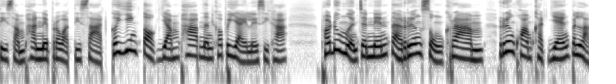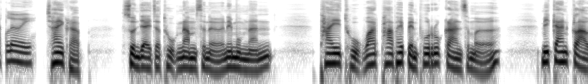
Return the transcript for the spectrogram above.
ฏิสัมพันธ์ในประวัติศาสตร์ ก็ยิ่งตอกย้ำภาพนั้นเข้าไปใหญ่เลยสิคะ เพราะดูเหมือนจะเน้นแต่เรื่องสงคราม เรื่องความขัดแย้งเป็นหลักเลย ใช่ครับ ส่วนใหญ่จะถูกนำเสนอในมุมนั้น ไทยถูกวาดภาพให้เป็นผู้รุกรานเสมอ มีการกล่าว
